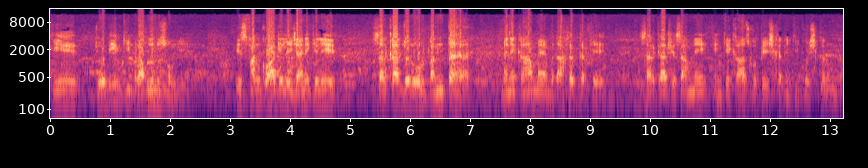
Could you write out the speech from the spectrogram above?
कि जो भी इनकी प्रॉब्लम्स होंगी इस फन को आगे ले जाने के लिए सरकार जो रोल बनता है मैंने कहा मैं मुदाखलत करके सरकार के सामने इनके काज को पेश करने की कोशिश करूँगा।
